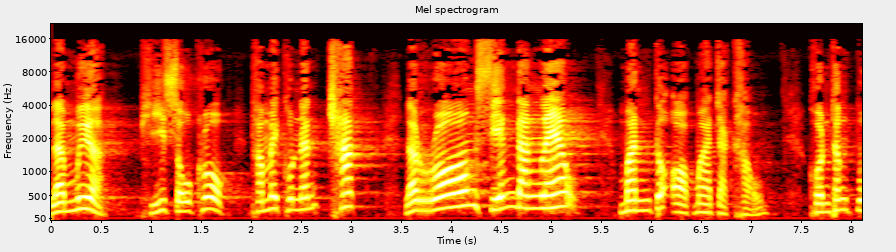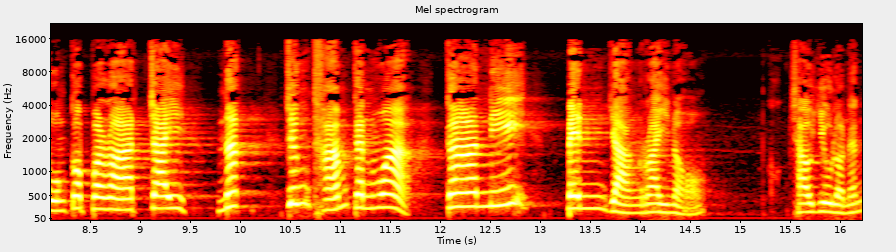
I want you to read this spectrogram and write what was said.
และเมื่อผีโสโครกทำให้คนนั้นชัก และร้องเสียงดังแล้ว มันก็ออกมาจากเขา คนทั้งปวงก็ประหลาดใจนัก จึงถามกันว่าการนี้เป็นอย่างไรหนอ ชาวยิวเหล่านั้น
